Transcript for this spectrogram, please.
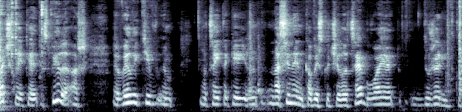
Бачите, яке спіле, аж вилетів ем, оцей такий насінинка вискочила. Це буває дуже рідко.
